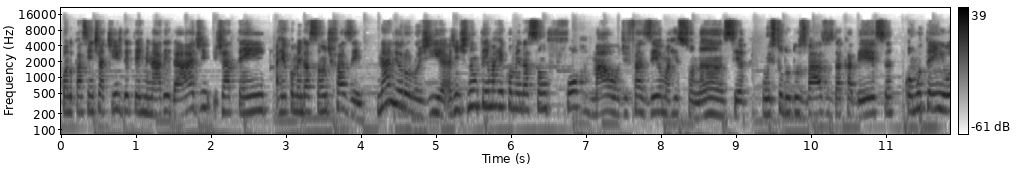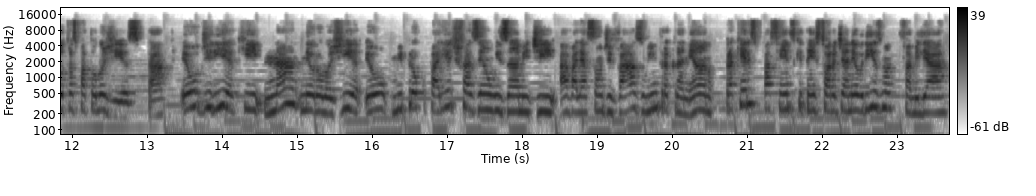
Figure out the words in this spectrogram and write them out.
Quando o paciente atinge determinada idade, já tem a recomendação de fazer. Na neurologia, a gente não tem uma recomendação formal de fazer uma ressonância, um estudo dos vasos da cabeça, como tem em outras patologias, tá? Eu diria que na neurologia eu me preocuparia de fazer um exame de avaliação de vaso intracraniano para aqueles pacientes que têm história de aneurisma familiar,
